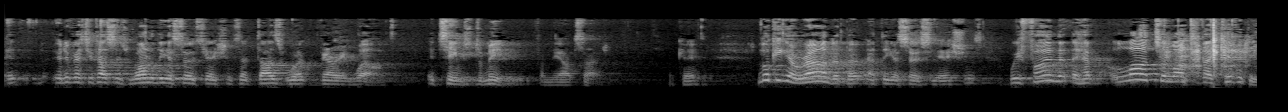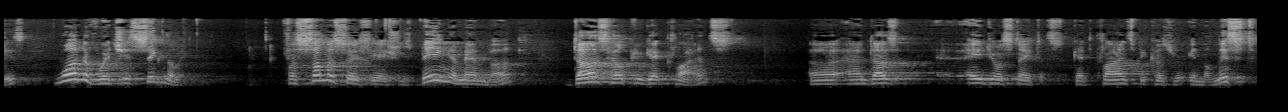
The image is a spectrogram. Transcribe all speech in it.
it, Universitas is one of the associations that does work very well, it seems to me, from the outside. Okay? Looking around at the, at the associations, we find that they have lots and lots of activities, one of which is signaling. For some associations, being a member does help you get clients uh, and does aid your status. Get clients because you're in the list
